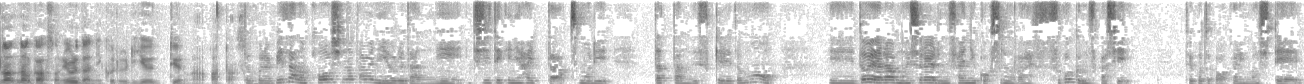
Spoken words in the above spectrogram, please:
ななんかそのヨルダンに来る理由っていうのがあったんですか？とこれビザの更新のためにヨルダンに一時的に入ったつもりだったんですけれども、えーどうやらもうイスラエルに再入国するのがすごく難しいということが分かりまして、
